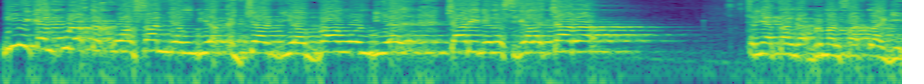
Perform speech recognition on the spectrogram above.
Demikian pula kekuasaan yang dia kejar, dia bangun, dia cari dengan segala cara, ternyata nggak bermanfaat lagi.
